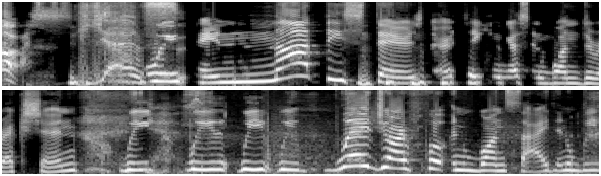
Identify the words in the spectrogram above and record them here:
us. Yes. We say not these stairs that are taking us in one direction. We we we we wedge our foot in one side and we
